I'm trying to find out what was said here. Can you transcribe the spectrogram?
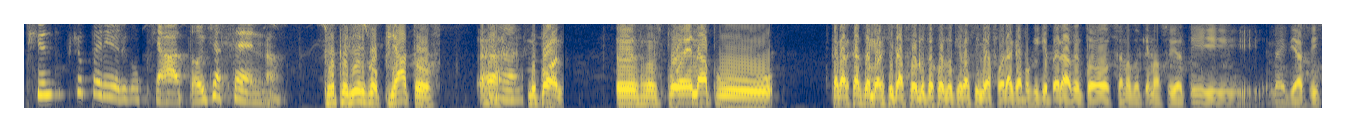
Ποιο είναι το πιο περίεργο πιάτο για σένα; Πιο περίεργο πιάτο. Ναι. λοιπόν, ε, θα σας πω ένα που καταρχάς δεν μου αρέσει καθόλου. Το έχω δοκιμάσει μια φορά και από εκεί και πέρα δεν το ξαναδοκιμάσω γιατί με ιδιάζει.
